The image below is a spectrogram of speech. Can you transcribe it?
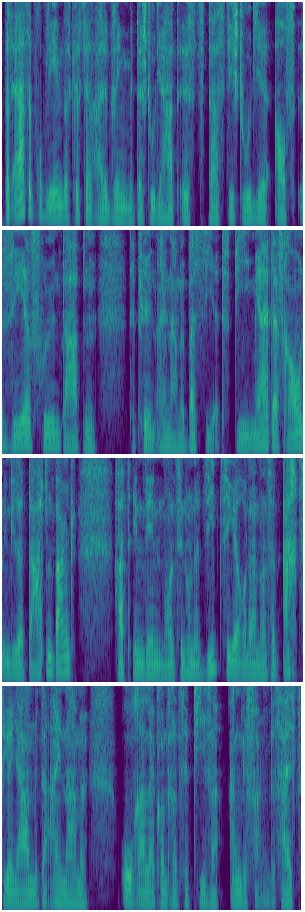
Das erste Problem, das Christian Albring mit der Studie hat, ist, dass die Studie auf sehr frühen Daten der Pilleneinnahme basiert. Die Mehrheit der Frauen in dieser Datenbank hat in den 1970er oder 1980er Jahren mit der Einnahme oraler Kontrazeptiva angefangen. Das heißt,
